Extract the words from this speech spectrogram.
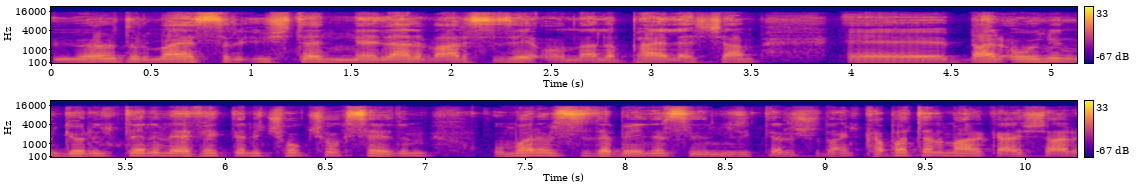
Murder Mystery 3'te neler var size onlarla paylaşacağım. Ee, ben oyunun görüntülerini ve efektlerini çok çok sevdim. Umarım siz de beğenirsiniz. Müzikleri şuradan kapatalım arkadaşlar.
